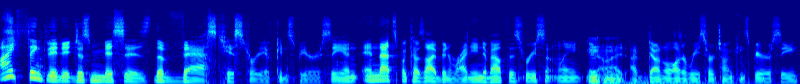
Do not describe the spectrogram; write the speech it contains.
I think that it just misses the vast history of conspiracy, and and that's because I've been writing about this recently. You know, I, I've done a lot of research on conspiracy,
